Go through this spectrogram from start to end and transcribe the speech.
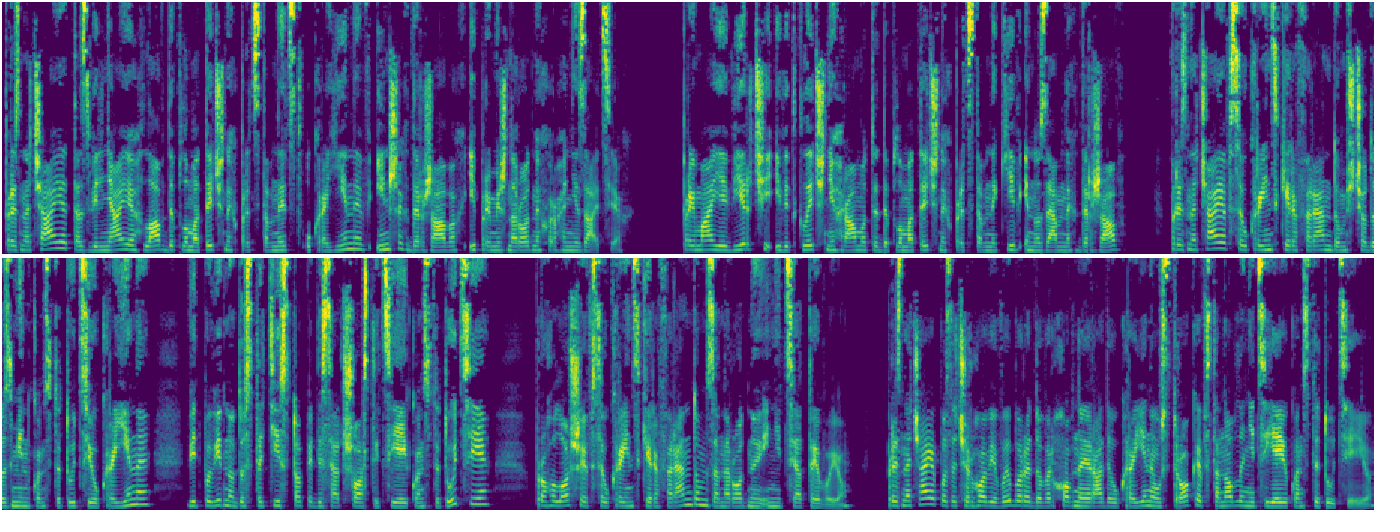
призначає та звільняє глав дипломатичних представництв України в інших державах і при міжнародних організаціях, приймає вірчі і відкличні грамоти дипломатичних представників іноземних держав, призначає всеукраїнський референдум щодо змін Конституції України відповідно до статті 156 цієї Конституції, проголошує всеукраїнський референдум за народною ініціативою. Призначає позачергові вибори до Верховної Ради України у строки, встановлені цією Конституцією.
